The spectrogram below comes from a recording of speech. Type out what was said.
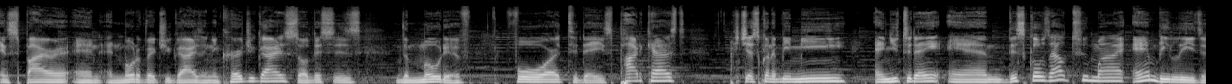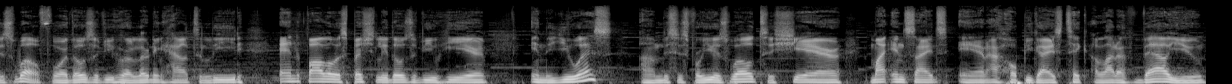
inspire and, and motivate you guys and encourage you guys. So, this is the motive for today's podcast. It's just going to be me and you today. And this goes out to my Ambi leads as well for those of you who are learning how to lead and follow, especially those of you here in the US. Um, this is for you as well to share my insights, and I hope you guys take a lot of value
